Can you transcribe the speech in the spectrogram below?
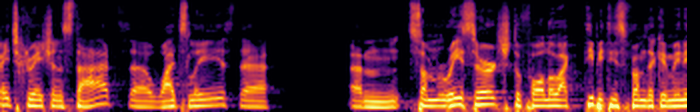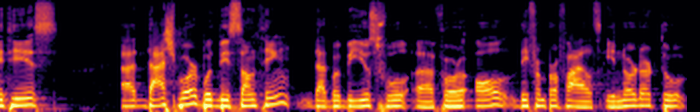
page creation stats, uh, watchlist, uh, um, some research to follow activities from the communities. A dashboard would be something that would be useful uh, for all different profiles in order to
